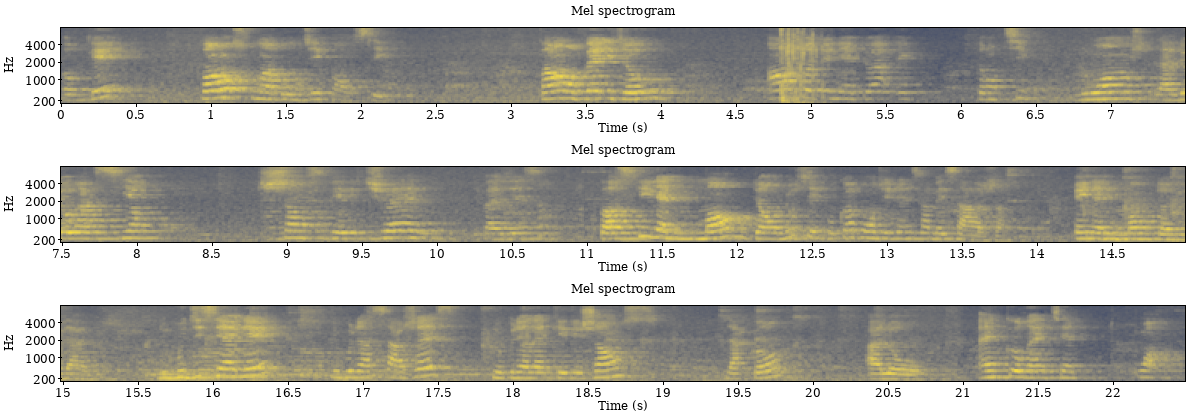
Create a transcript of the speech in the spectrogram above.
Ok? Pense comme un bon Dieu pensait. Pas envers les gens, entretenez-toi et cantique, louange, l'adoration, chant spirituel. C'est pas ça? Parce qu'il y a un manque dans nous, c'est pourquoi bon Dieu donne sa message. Il y a un manque dans nous la vie. Nous vous discernez, nous vous la sagesse, nous vous l'intelligence. D'accord? Alors, 1 Corinthiens 3.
